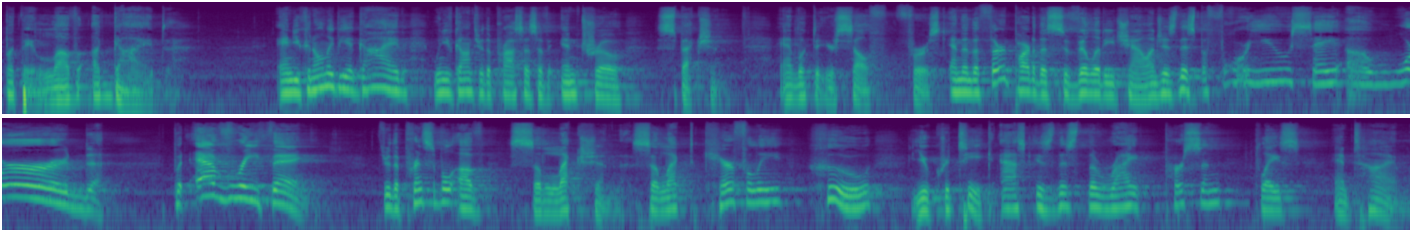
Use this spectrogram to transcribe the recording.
but they love a guide. And you can only be a guide when you've gone through the process of introspection and looked at yourself first. And then the third part of the civility challenge is this before you say a word, put everything through the principle of selection. Select carefully who you critique. Ask, is this the right person, place, and time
